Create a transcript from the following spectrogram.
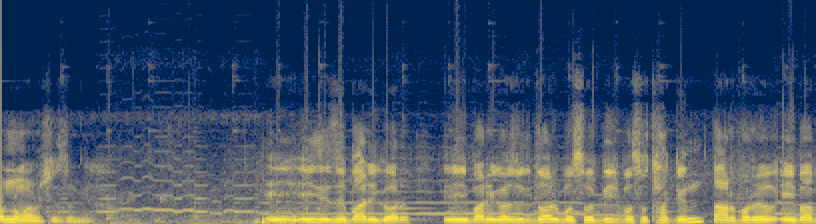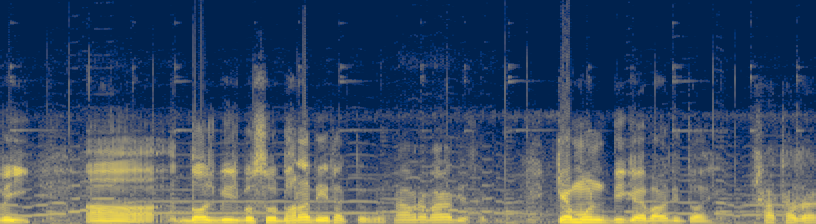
অন্য মানুষের জমি? এই এই যে যে বাড়িঘর এই বাড়িঘর যদি দশ বছর বিশ বছর থাকেন তারপরেও এইভাবেই আহ, দশ বিশ বছর ভাড়া দিয়ে থাকতে হবে। না আমরা ভাড়া দিয়ে থাকি কেমন বিঘায় ভাড়া দিতে হয়? সাত হাজার।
